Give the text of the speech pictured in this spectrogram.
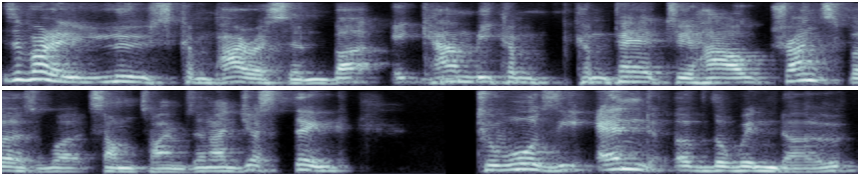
it's a very loose comparison, but it can be com- compared to how transfers work sometimes. And I just think towards the end of the window,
